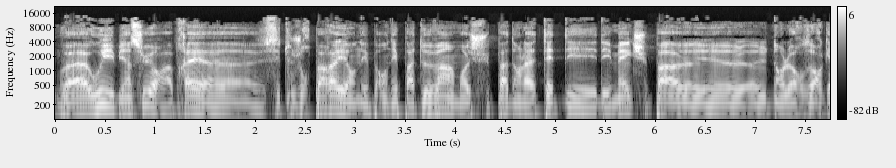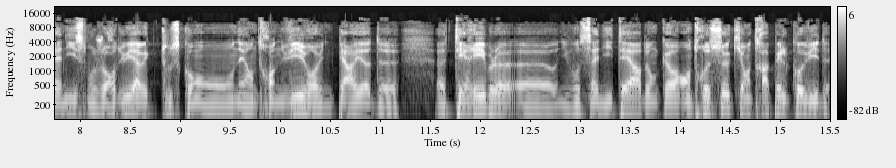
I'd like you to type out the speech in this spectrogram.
Bah oui, bien sûr. Après, euh, c'est toujours pareil. On n'est on n'est pas devin. Moi, je suis pas dans la tête des, des mecs. Je suis pas euh, dans leurs organismes aujourd'hui avec tout ce qu'on est en train de vivre, une période euh, terrible au niveau sanitaire. Donc, entre ceux qui ont attrapé le Covid,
